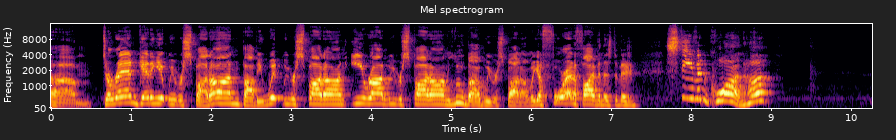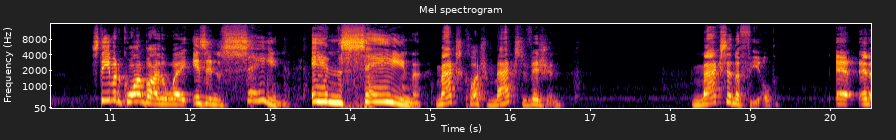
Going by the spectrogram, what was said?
Um, Duran getting it, we were spot on. Bobby Witt, we were spot on. Erod, we were spot on. Lubob, we were spot on. We got four out of five in this division. Steven Kwan, huh? Steven Kwan, by the way, is insane. Insane. Max clutch, max vision, max in the field, an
